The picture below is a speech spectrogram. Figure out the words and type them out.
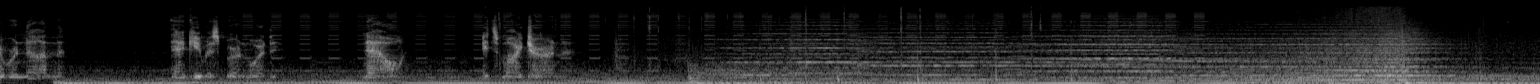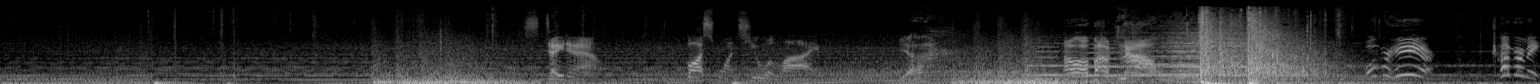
there were none. Thank you, Miss Burnwood. Now, it's my turn. Stay down. Boss wants you alive. Yeah? How about now? Over here! Cover me!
